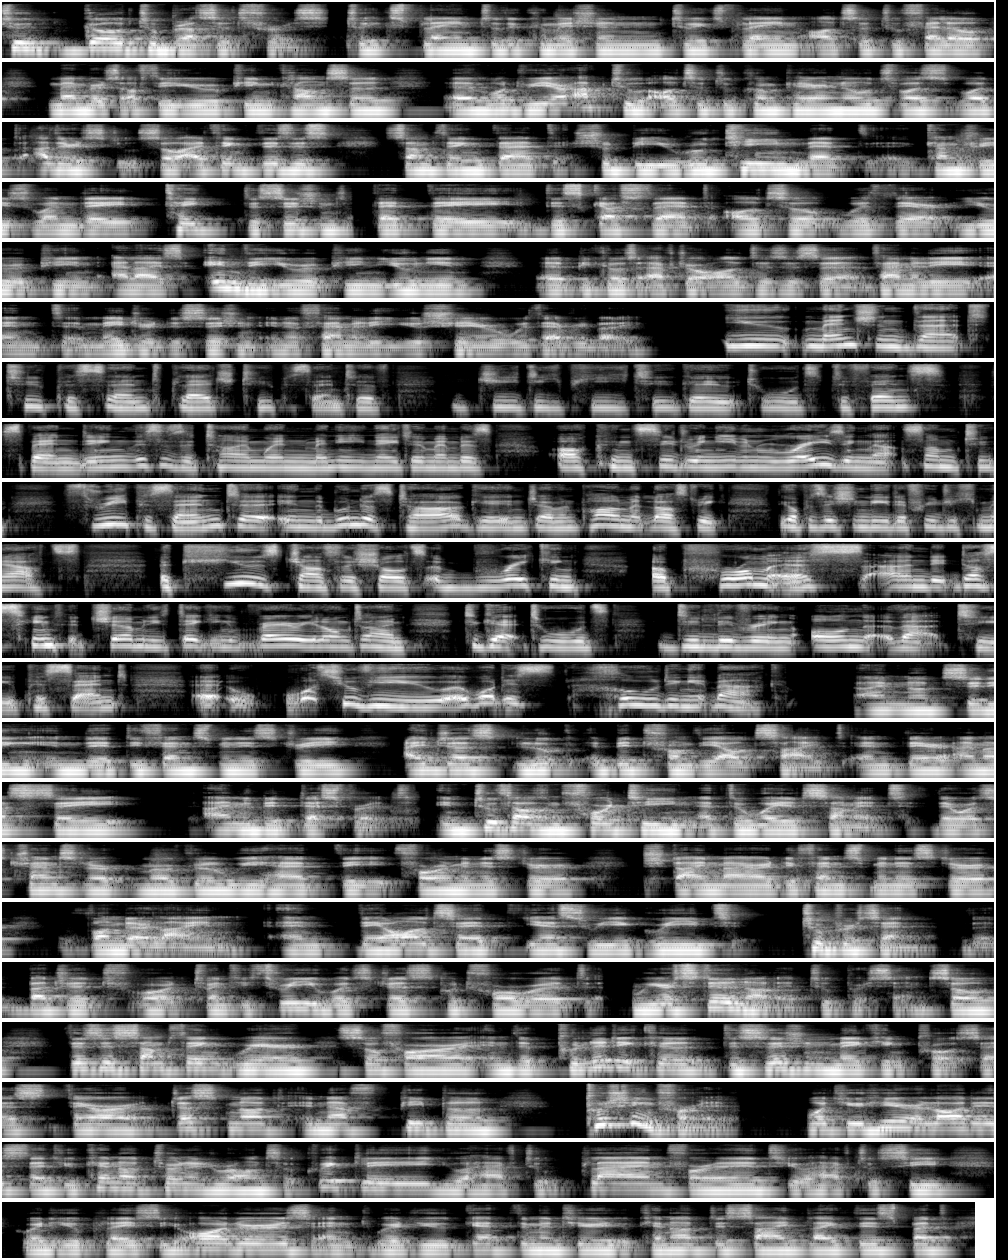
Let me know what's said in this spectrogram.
to go to Brussels first, to explain to the Commission, to explain also to fellow members of the European Council uh, what we are up to, also to compare notes with what others do. So I think this is something that should be routine that uh, countries, when they take decisions, that they discuss that also with their European allies in the European Union, uh, because after all, this is a family and a major decision in a family you share with everybody. You mentioned that 2% pledge, 2% of GDP to go towards defence spending. This is a time when many NATO members are considering even raising that sum to 3%. Uh, in the Bundestag, in German parliament last week, the opposition leader Friedrich Merz accused Chancellor Scholz of breaking a promise. And it does seem that Germany is taking a very long time to get towards delivering on that 2%. Uh, what's your view? What is holding it back? I'm not sitting in the defense ministry. I just look a bit from the outside. And there I must say, I'm a bit desperate. In 2014 at the Wales summit, there was Chancellor Merkel, we had the foreign minister Steinmeier, defense minister von der Leyen, and they all said, yes, we agreed 2%. The budget for 23 was just put forward. We are still not at 2%. So this is something where so far in the political decision making process, there are just not enough people pushing for it. What you hear a lot is that you cannot turn it around so quickly. You have to plan for it. You have to see where do you place the orders and where do you get the material. You cannot decide like this. But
